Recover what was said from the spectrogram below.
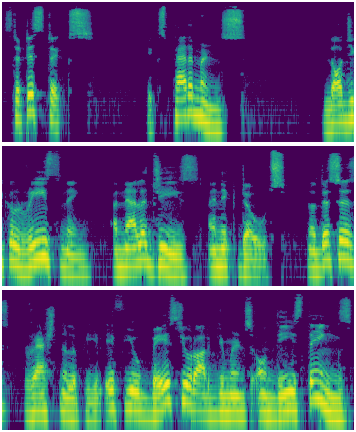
statistics, experiments, logical reasoning, analogies, anecdotes. Now this is rational appeal. If you base your arguments on these things,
